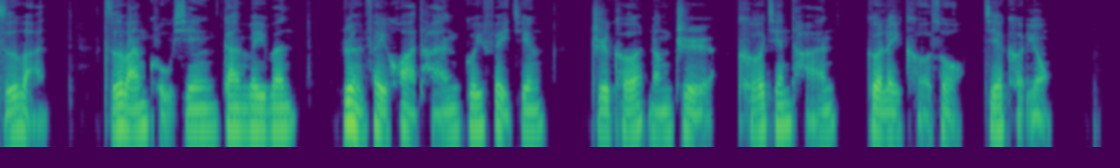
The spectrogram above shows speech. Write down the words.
紫菀紫菀苦辛甘微温，润肺化痰归肺经，止咳能治咳兼痰，各类咳嗽皆可用。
